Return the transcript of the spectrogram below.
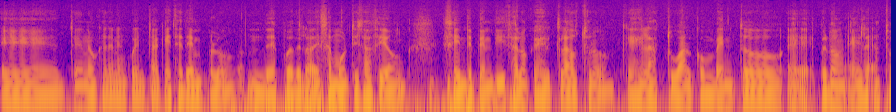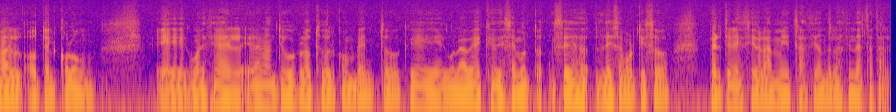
eh, tenemos que tener en cuenta que este templo, después de la desamortización, se independiza de lo que es el claustro, que es el actual convento, eh, perdón, el actual Hotel Colón. Eh, como decía, era el antiguo claustro del convento que una vez que se desamortizó perteneció a la administración de la hacienda estatal.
